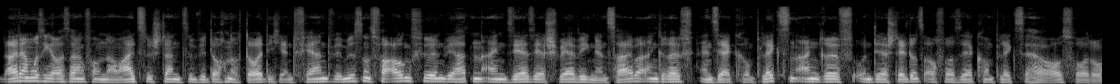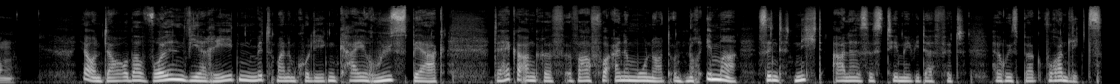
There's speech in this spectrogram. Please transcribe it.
Leider muss ich auch sagen, vom Normalzustand sind wir doch noch deutlich entfernt. Wir müssen uns vor Augen führen, wir hatten einen sehr, sehr schwerwiegenden Cyberangriff, einen sehr komplexen Angriff und der stellt uns auch vor sehr komplexe Herausforderungen. Ja, und darüber wollen wir reden mit meinem Kollegen Kai Rüßberg. Der Hackerangriff war vor einem Monat und noch immer sind nicht alle Systeme wieder fit. Herr Rüßberg, woran liegt's?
